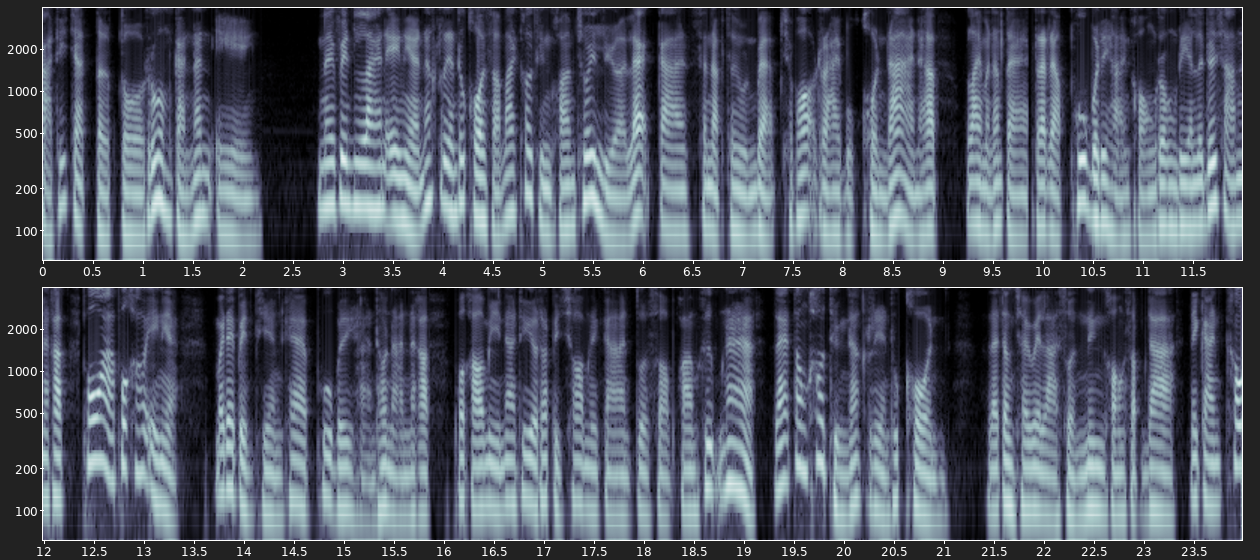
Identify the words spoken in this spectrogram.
กาสที่จะเติบโตร่วมกันนั่นเอง ในฟินแลนด์เองเนี่ยนักเรียนทุกคนสามารถเข้าถึงความช่วยเหลือและการสนับสนุนแบบเฉพาะรายบุคคลได้นะครับไล่มาตั้งแต่ระดับผู้บริหารของโรงเรียนเลยด้วยซ้ำนะครับ เพราะว่าพวกเขาเองเนี่ยไม่ได้เป็นเพียงแค่ผู้บริหารเท่านั้นนะครับ พวกเขามีหน้าที่รับผิดชอบในการตรวจสอบความคืบหน้า และต้องเข้าถึงนักเรียนทุกคน และต้องใช้เวลาส่วนหนึ่งของสัปดาห์ในการเข้า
